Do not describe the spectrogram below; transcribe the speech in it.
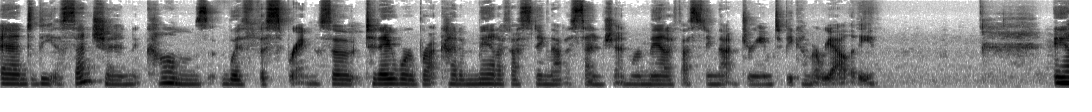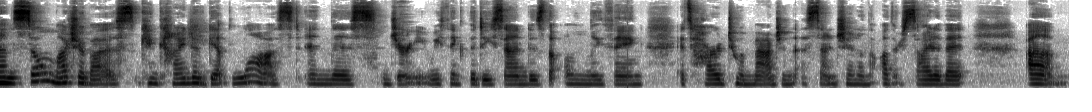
And the ascension comes with the spring. So today we're kind of manifesting that ascension. We're manifesting that dream to become a reality. And so much of us can kind of get lost in this journey. We think the descend is the only thing. It's hard to imagine the ascension on the other side of it. Um,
